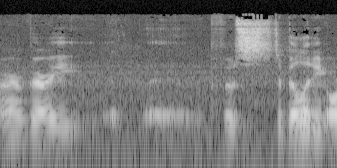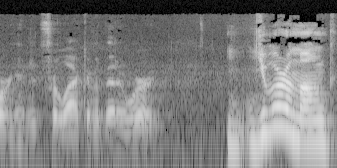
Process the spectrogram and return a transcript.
are very uh, stability oriented, for lack of a better word. You were among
